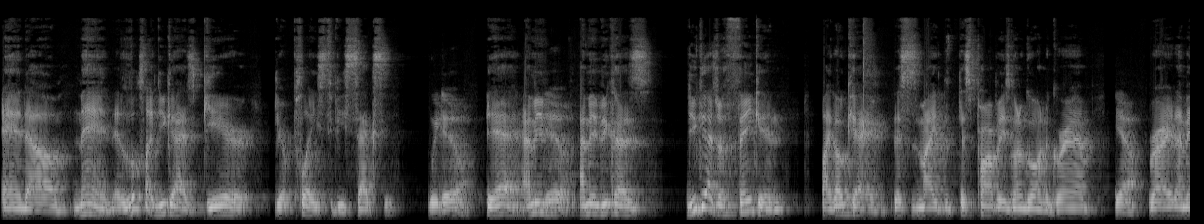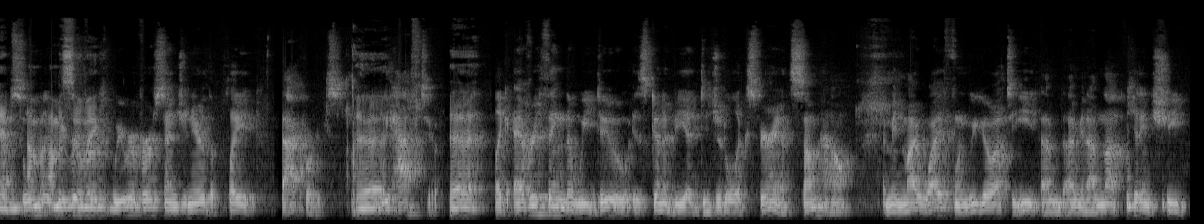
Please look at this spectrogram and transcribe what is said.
and um, man, it looks like you guys gear your place to be sexy. We do. Yeah, I mean. I mean because you guys are thinking like, okay, this is my this property is going to go on the gram, Yeah. right? I mean, I'm, I'm we assuming, reverse, we reverse engineer the plate backwards. Yeah. We have to. yeah, like everything that we do is going to be a digital experience somehow. I mean, my wife, when we go out to eat, I'm, I mean, I'm not kidding. She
